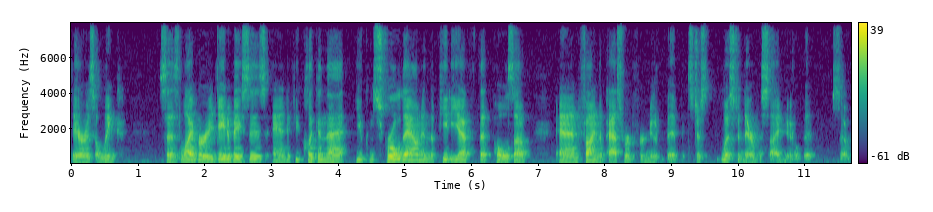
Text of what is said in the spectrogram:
there is a link says library databases and if you click in that you can scroll down in the PDF that pulls up and find the password for Noodlebib. It's just listed there beside Noodlebib. So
